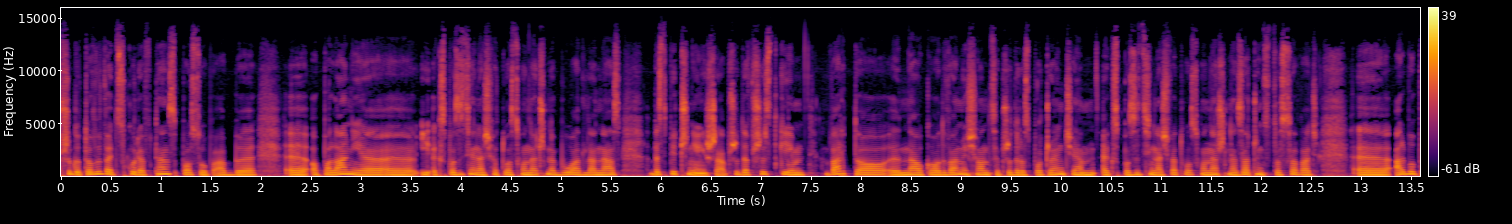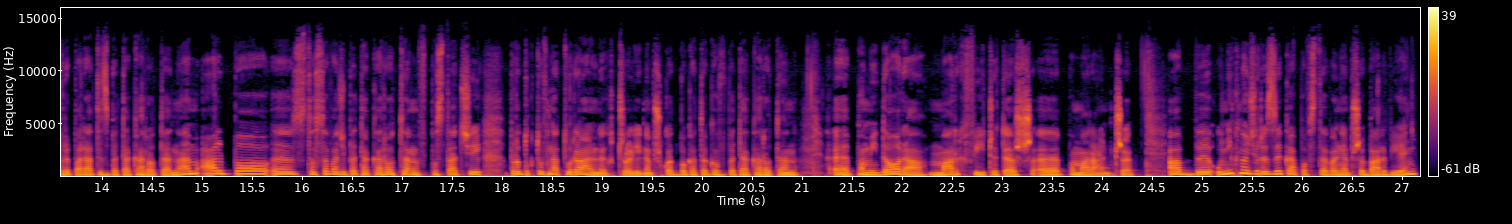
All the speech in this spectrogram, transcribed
przygotowywać skórę w ten sposób, aby e, opalanie e, i ekspozycja na światło słoneczne była dla nas bezpieczniejsza. Przede wszystkim warto e, na około dwa miesiące przed rozpoczęciem ekspozycji na światło słoneczne zacząć stosować e, albo preparaty z beta-karotenem, albo stosować beta-karoten w postaci produktów naturalnych, czyli na przykład bogatego w beta-karoten pomidora, marchwi czy też pomarańczy. Aby uniknąć ryzyka powstawania przebarwień,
